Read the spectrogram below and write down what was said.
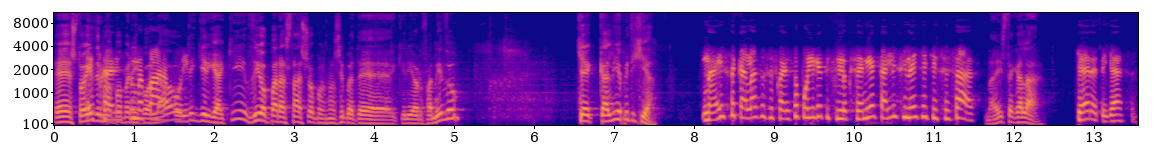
Ε, στο Ίδρυμα Ευχαριστούμε πάρα Παπα-Νικολάου πολύ. την Κυριακή. Δύο παραστάσεις όπως μας είπατε κυρία Ορφανίδου. Και καλή επιτυχία. Να είστε καλά, σας ευχαριστώ πολύ για τη φιλοξενία. Καλή συνέχεια και σε εσάς. Να είστε καλά. Χαίρετε, γεια σας.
